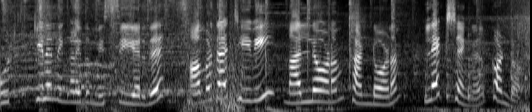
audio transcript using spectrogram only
ഒരിക്കലും നിങ്ങൾ ഇത് മിസ് ചെയ്യരുത്. അമൃത ടി വി നല്ലോണം കണ്ടോണം. ലക്ഷങ്ങൾ കൊണ്ടോണം.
